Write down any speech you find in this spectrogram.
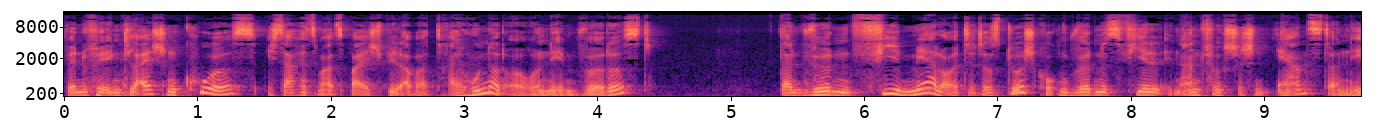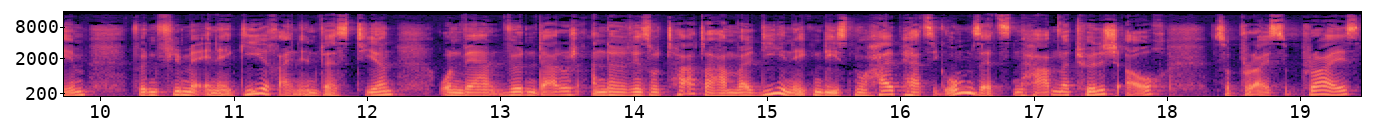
Wenn du für den gleichen Kurs, ich sage jetzt mal als Beispiel, aber 300 Euro nehmen würdest, dann würden viel mehr Leute das durchgucken, würden es viel in Anführungsstrichen ernster nehmen, würden viel mehr Energie rein investieren und wär, würden dadurch andere Resultate haben, weil diejenigen, die es nur halbherzig umsetzen, haben natürlich auch, surprise, surprise,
